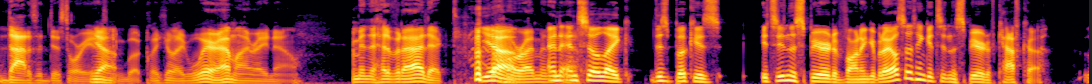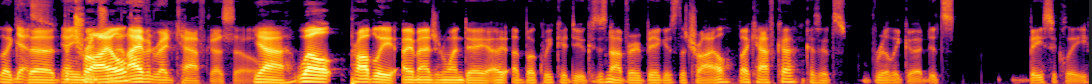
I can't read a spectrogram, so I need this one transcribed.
that is a disorienting. Yeah. book. Like you're like, where am I right now? I'm in the head of an addict. Yeah, or I'm in, and yeah. and so like this book is it's in the spirit of Vonnegut, but I also think it's in the spirit of Kafka, like Yes. the the trial. I haven't read Kafka, so Yeah. Well, probably I imagine one day a, a book we could do because it's not very big is The Trial by Kafka because it's really good. It's basically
